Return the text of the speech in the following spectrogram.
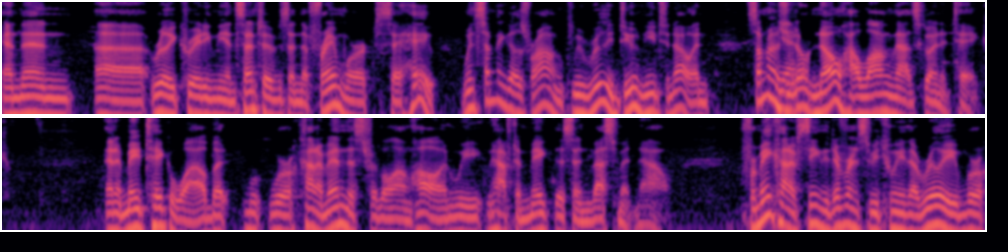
And then uh, really creating the incentives and the framework to say, hey, when something goes wrong, we really do need to know. And sometimes Yeah. you don't know how long that's going to take. And it may take a while, but we're kind of in this for the long haul and we, we have to make this investment now. For me, kind of seeing the difference between the really were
